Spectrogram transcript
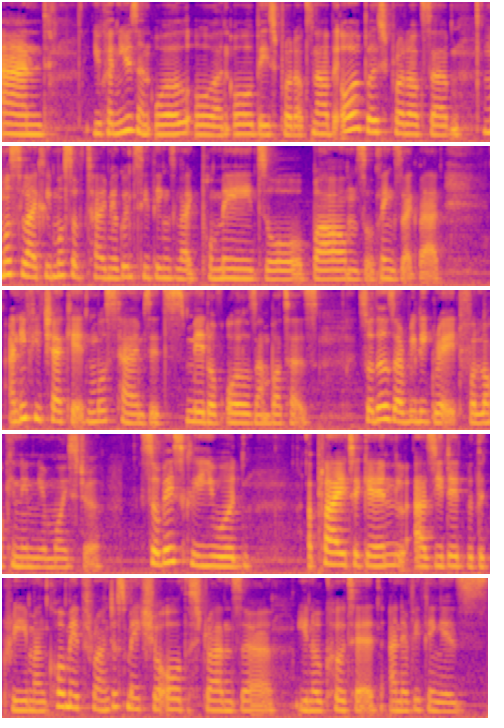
And you can use an oil or an oil based products. Now, the oil based products are most likely, most of the time, you're going to see things like pomades or balms or things like that. And if you check it, most times it's made of oils and butters. So, those are really great for locking in your moisture. So, basically, you would apply it again as you did with the cream and comb it through and just make sure all the strands are you know coated and everything is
